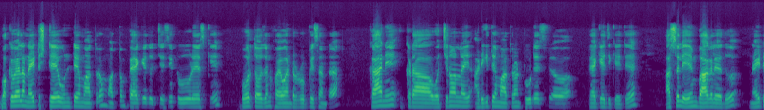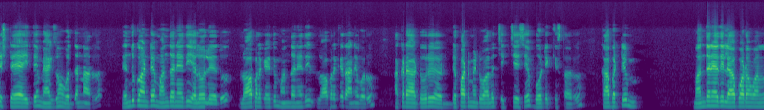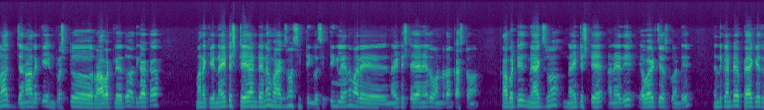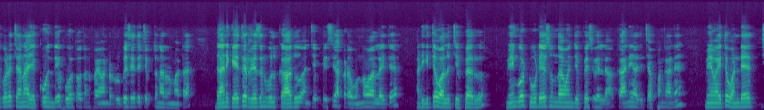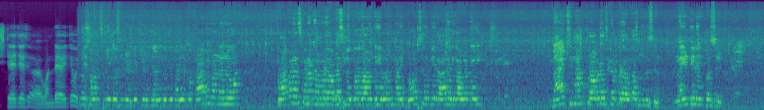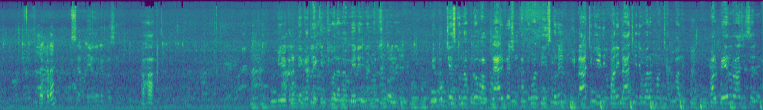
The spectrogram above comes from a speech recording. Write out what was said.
ఒకవేళ నైట్ స్టే ఉంటే మాత్రం మొత్తం ప్యాకేజ్ వచ్చేసి టూ డేస్కి four thousand five hundred rupees అంట. కానీ ఇక్కడ వచ్చిన వాళ్ళని అడిగితే మాత్రం టూ డేస్ ప్యాకేజీకి అయితే అస్సలు ఏం బాగలేదు. నైట్ స్టే అయితే మ్యాక్సిమం వద్దన్నారు. ఎందుకు అంటే మందు అనేది ఎలో లేదు. లోపలికైతే మందు అనేది లోపలికే రానివ్వరు. అక్కడ టూరి డిపార్ట్మెంట్ వాళ్ళు చెక్ చేసి బోట్ ఎక్కిస్తారు. కాబట్టి మందు అనేది లేకపోవడం వలన జనాలకి ఇంట్రెస్ట్ రావట్లేదు. అది కాక మనకి నైట్ స్టే అంటేనే మ్యాక్సిమం సిట్టింగ్. సిట్టింగ్ లేని మరి నైట్ స్టే అనేది ఉండడం కష్టం. కాబట్టి మ్యాక్సిమం నైట్ స్టే అనేది అవాయిడ్ చేసుకోండి. ఎందుకంటే ప్యాకేజ్ కూడా చాలా ఎక్కువ ఉంది. Four thousand five hundred rupees అయితే చెప్తున్నారనమాట దానికైతే రీజనబుల్ కాదు అని చెప్పేసి అక్కడ ఉన్న వాళ్ళు అయితే అడిగితే వాళ్ళు చెప్పారు. మేము కూడా టూ డేస్ ఉందామని చెప్పేసి వెళ్ళాం. కానీ అది చెప్పంగానే మేమైతే వన్ డే స్టే చేసి వన్ డే అయితే వచ్చేసాం. కూడా కనబడే అవకాశం ఎక్కువగా ఉంది. ఈ రోజు మరి ఏమీ రాలేదు కాబట్టి మాక్సిమం కనబడే అవకాశం ఉంది సార్ నైన్టీ నైన్ పర్సెంట్ ఎక్కడ మీ దగ్గర టికెట్లు ఎక్కించుకోవాలన్న మేనేజ్మెంట్ చూసుకోవాలి. మీరు బుక్ చేసుకున్నప్పుడు వాళ్ళ క్లారిఫికేషన్ కరెక్ట్గా వాళ్ళు తీసుకుని ఈ బ్యాచ్కి ఇది ఇవ్వాలి ఈ బ్యాచ్కి ఇది ఇవ్వాలని మాకు చెప్పాలి. వాళ్ళ పేర్లు రాసేసారు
